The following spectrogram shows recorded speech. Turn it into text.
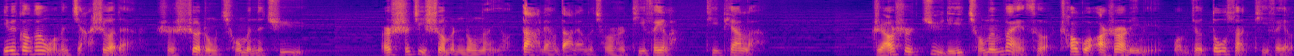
因为刚刚我们假设的是射中球门的区域，而实际射门中呢，有大量大量的球是踢飞了、踢偏了。只要是距离球门外侧超过二十二厘米，我们就都算踢飞了；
